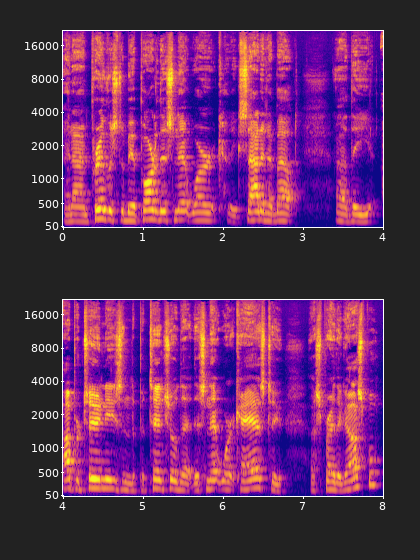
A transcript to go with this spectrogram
and I'm privileged to be a part of this network, excited about uh, the opportunities and the potential that this network has to uh, spread the gospel.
